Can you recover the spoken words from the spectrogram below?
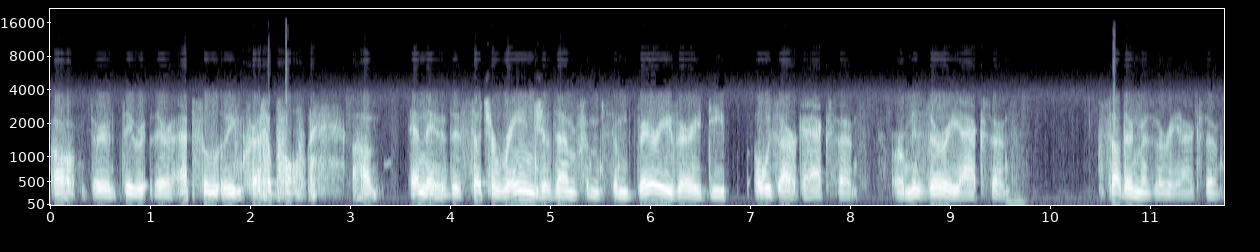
oh they're they're, they're absolutely incredible. um, and they, there's such a range of them from some very, very deep Ozark accents, or Missouri accents, Southern Missouri accents.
